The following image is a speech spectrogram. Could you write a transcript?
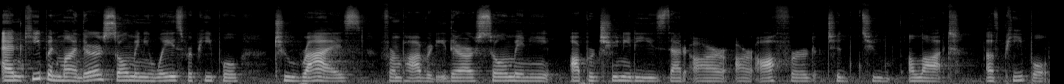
And keep in mind, there are so many ways for people to rise from poverty. There are so many opportunities that are, are offered to, to a lot of people.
